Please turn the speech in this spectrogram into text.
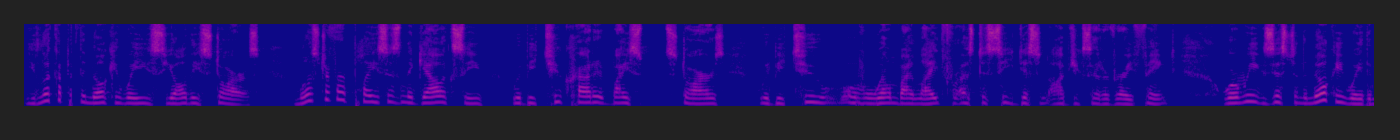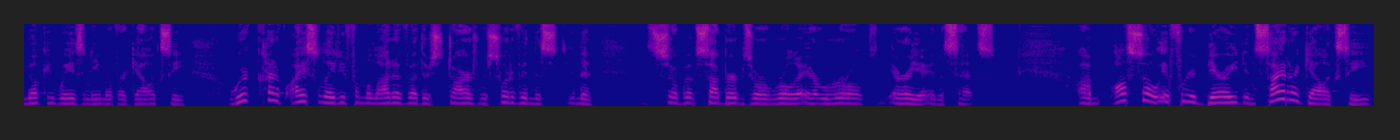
You look up at the Milky Way, you see all these stars. Most of our places in the galaxy would be too crowded by stars, would be too overwhelmed by light for us to see distant objects that are very faint. Where we exist in the Milky Way, the Milky Way is the name of our galaxy, we're kind of isolated from a lot of other stars. We're sort of in the in the suburbs or rural rural area in a sense. Um, also, if we were buried inside our galaxy,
